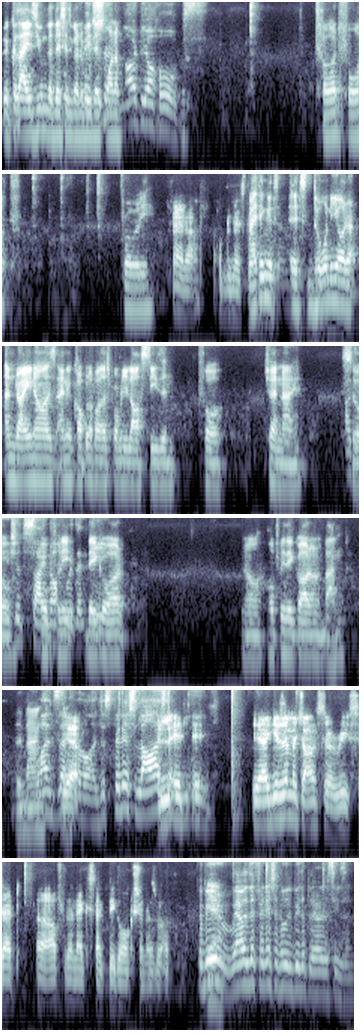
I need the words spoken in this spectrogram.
because I assume that this is going to be the Prediction, one of not your hopes. third, fourth, probably. Fair enough. Optimistic. I think it's it's Dhoni or and Rainas and a couple of others probably last season for Chennai. I think So you should sign off hopefully with an they A. go out. No, hopefully they go out on a bang. The bang. Once and Yeah. for all. Just finish last. It- and it- yeah, it gives them a chance to reset uh, after the next like big auction as well. Kabir, Yeah. where will they finish and who will be the player of the season?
